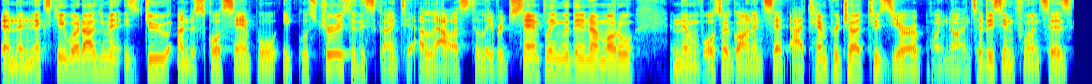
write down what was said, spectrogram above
Then the next keyword argument is do underscore sample equals true. So this is going to allow us to leverage sampling within our model. And then we've also gone and set our temperature to 0.9. So this influences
